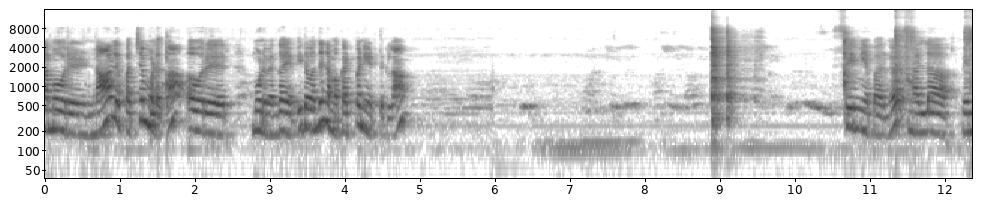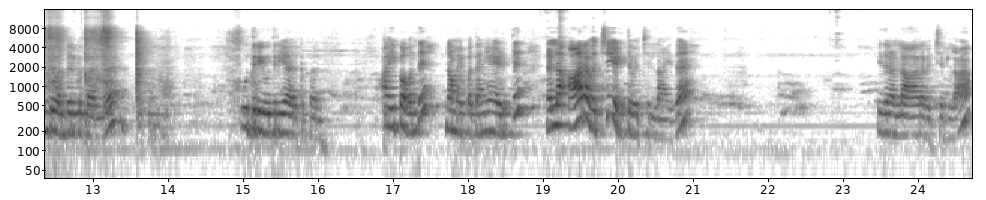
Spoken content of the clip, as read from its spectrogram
நம்ம ஒரு நாலு பச்சை மிளகாய் ஒரு மூணு வெங்காயம். இதை வந்து நம்ம கட் பண்ணி எடுத்துக்கலாம். சேமியா பாருங்க. நல்லா வெந்து வந்திருக்கு பாருங்க. உதிரி உதிரியா இருக்கு பாருங்க. இப்போ வந்து நம்ம இப்போ தனியாக எடுத்து நல்லா ஆற வச்சு எடுத்து வச்சிடலாம் இதை. இதை நல்லா ஆற வச்சிடலாம்.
